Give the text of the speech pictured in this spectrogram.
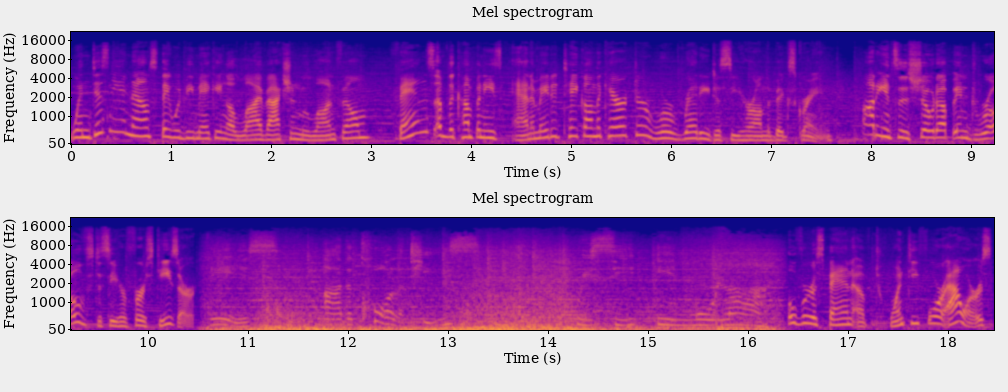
When Disney announced they would be making a live action Mulan film, fans of the company's animated take on the character were ready to see her on the big screen. Audiences showed up in droves to see her first teaser. These are the qualities we see in Mulan. Over a span of 24 hours,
